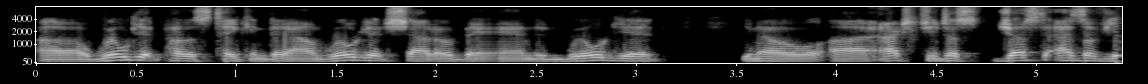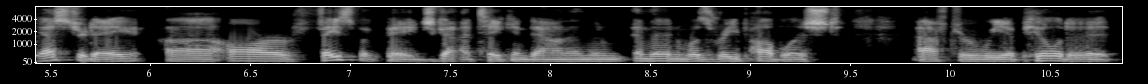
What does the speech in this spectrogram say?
Uh, we'll get posts taken down, we'll get shadow banned, and we'll get you know, uh, actually just just as of yesterday, uh, our Facebook page got taken down and then and then was republished after we appealed it.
